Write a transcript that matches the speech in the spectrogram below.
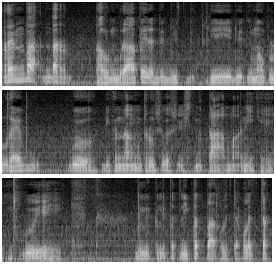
Keren pak. Ntar tahun berapa ya ada di duit di duit 50 ribu Wuh, dikenang terus Wah, Wisnu Tama nih kayak Wih Geli kelipat-lipat pak lecak-lecak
